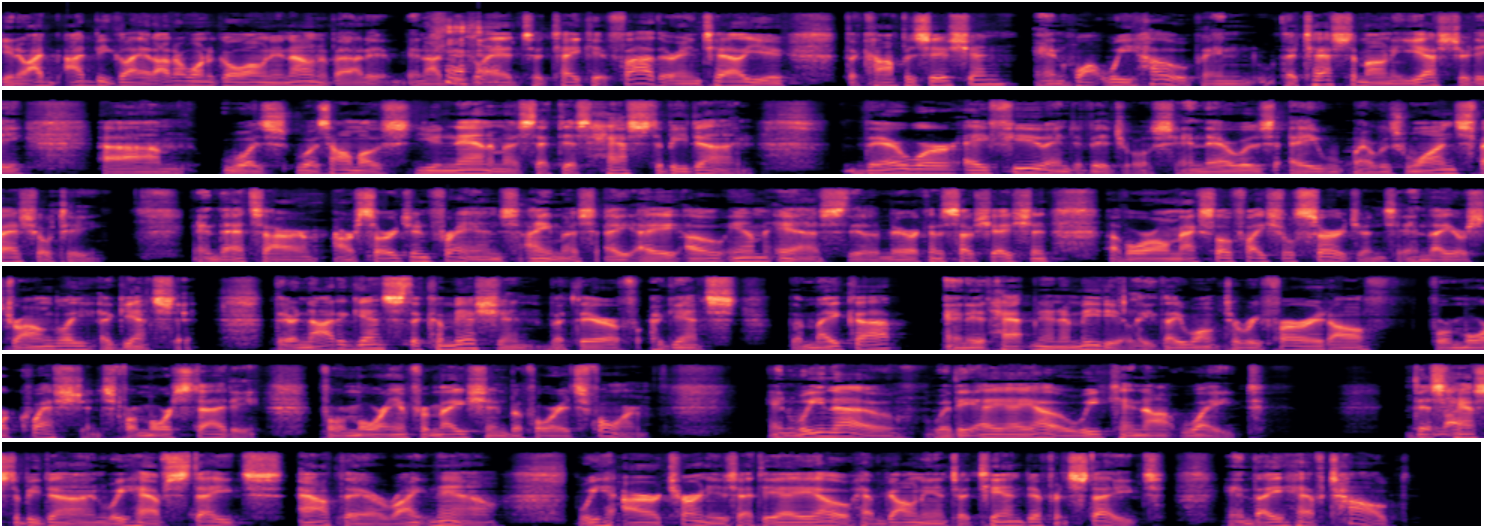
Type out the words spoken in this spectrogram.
you know, I'd, I'd be glad. I don't want to go on and on about it. And I'd be glad to take it further and tell you the composition and what we hope. And the testimony yesterday, um, was, was almost unanimous that this has to be done. There were a few individuals and there was a, there was one specialty and that's our, our surgeon friends, AMOS, A-A-O-M-S, the American Association of Oral Maxillofacial Surgeons, and they are strongly against it. They're not against the commission, but they're against the makeup and it happening immediately. They want to refer it off for more questions, for more study, for more information before it's formed. And we know with the AAO, we cannot wait. This has to be done. We have states out there right now. We, our attorneys at the AAO have gone into 10 different states and they have talked,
